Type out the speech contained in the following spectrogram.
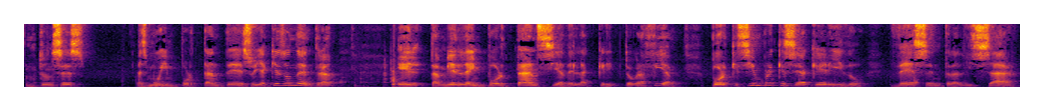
Entonces, es muy importante eso. Y aquí es donde entra el, también la importancia de la criptografía. Porque siempre que se ha querido descentralizar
